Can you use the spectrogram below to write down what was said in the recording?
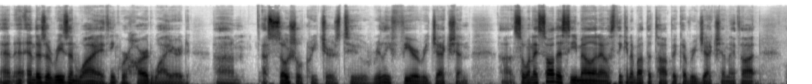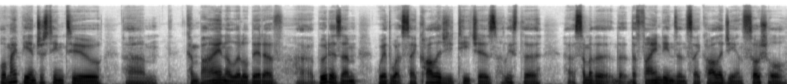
And, and there's a reason why. I think we're hardwired um, as social creatures to really fear rejection. Uh, so when I saw this email and I was thinking about the topic of rejection, I thought, well, it might be interesting to um, combine a little bit of uh, Buddhism with what psychology teaches, at least the uh, some of the, the, the, findings in psychology and social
